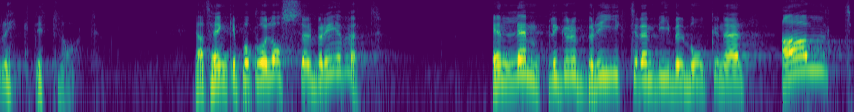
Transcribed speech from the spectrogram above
riktigt klart. Jag tänker på Kolosserbrevet. En lämplig rubrik till den bibelboken är Allt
